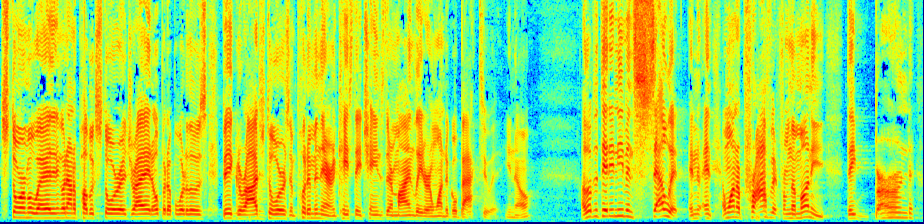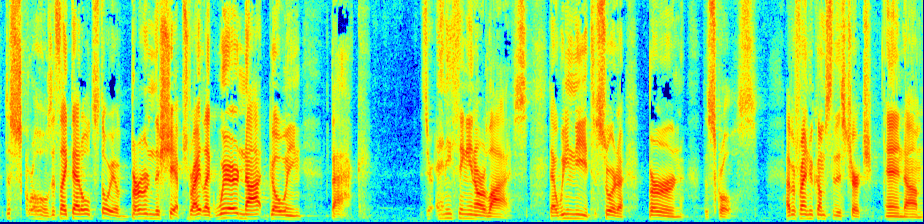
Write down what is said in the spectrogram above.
storm away. They didn't go down to public storage, right? Open up one of those big garage doors and put them in there in case they changed their mind later and wanted to go back to it, you know? I love that they didn't even sell it and, and, and want to profit from the money. They burned the scrolls. It's like that old story of burn the ships, right? Like we're not going back. Is there anything in our lives that we need to sort of burn the scrolls. I have a friend who comes to this church, and um,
